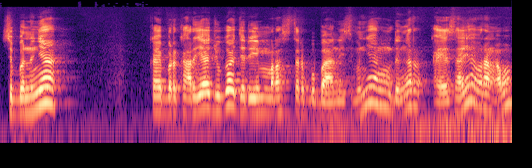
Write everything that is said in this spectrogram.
sebenarnya kayak berkarya juga jadi merasa terbebani. Sebenarnya yang dengar kayak saya orang awam,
